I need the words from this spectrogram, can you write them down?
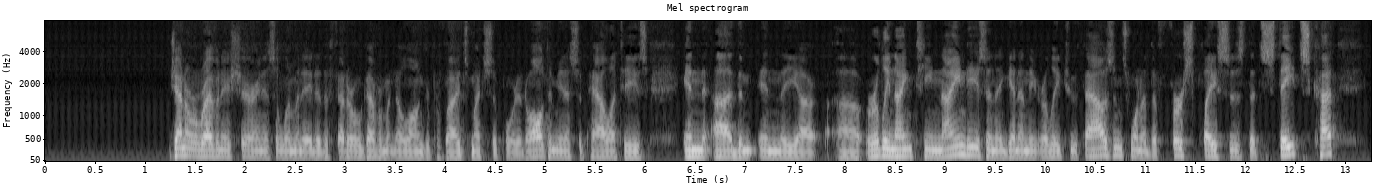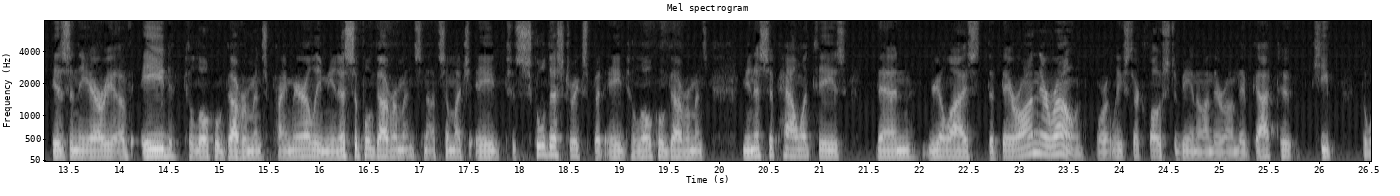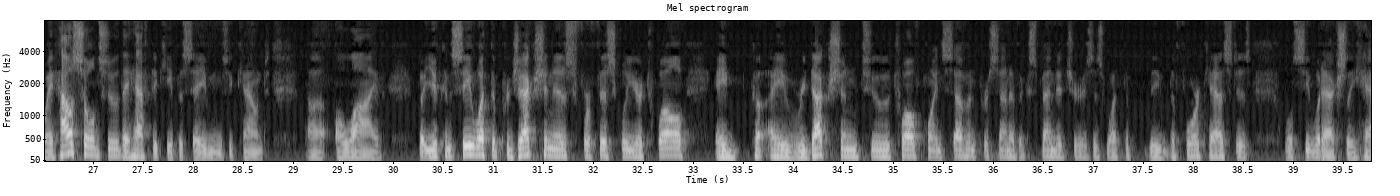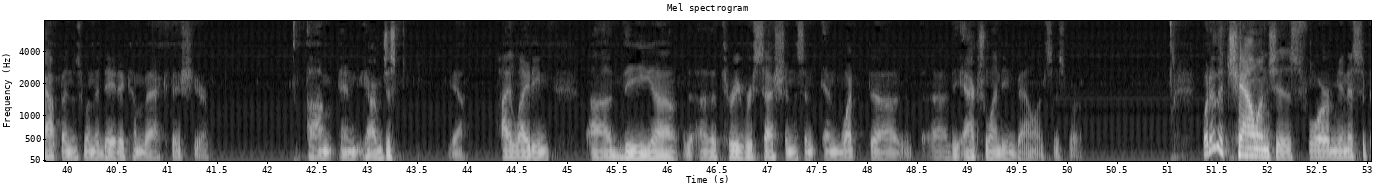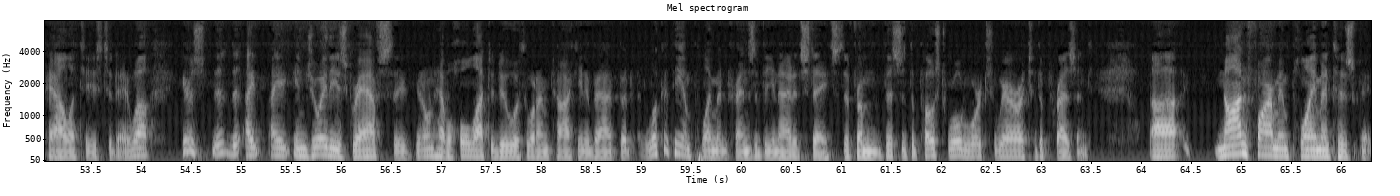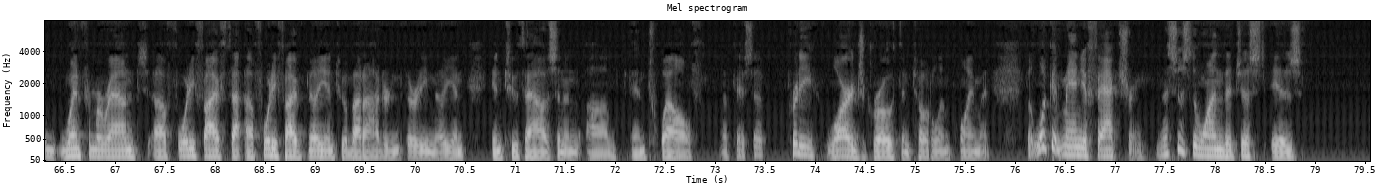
General revenue sharing is eliminated. The federal government no longer provides much support at all to municipalities. In uh, the, in the uh, uh, early 1990s and again in the early 2000s, one of the first places that states cut is in the area of aid to local governments, primarily municipal governments, not so much aid to school districts, but aid to local governments. Municipalities then realize that they're on their own, or at least they're close to being on their own. They've got to keep the way households do, they have to keep a savings account uh, alive. But you can see what the projection is for fiscal year 12. A, a reduction to 12.7% of expenditures is what the, the, the, forecast is. We'll see what actually happens when the data come back this year. Um, and I'm just yeah, highlighting uh, the, uh, the three recessions and, and what uh, uh, the actual ending balances were. What are the challenges for municipalities today? Well, here's I, I, enjoy these graphs. They, don't have a whole lot to do with what I'm talking about, but look at the employment trends of the United States. From this is the post World War II era to the present. Uh, non-farm employment has went from around uh, 45, uh, 45 million to about 130 million in 2012. Okay, so pretty large growth in total employment. But look at manufacturing. This is the one that just is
